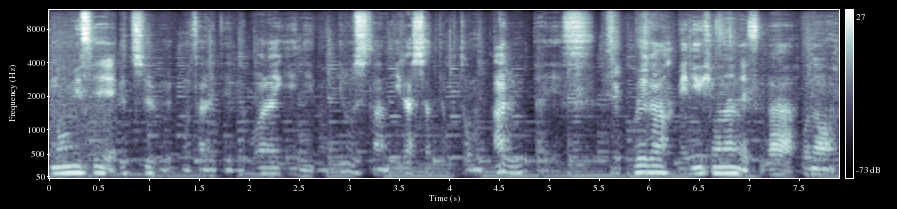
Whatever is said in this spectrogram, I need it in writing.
このお店、YouTube もされているお笑い芸人のひろしさんいらっしゃったこともあるみたいです。で、これがメニュー表なんですが、この味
